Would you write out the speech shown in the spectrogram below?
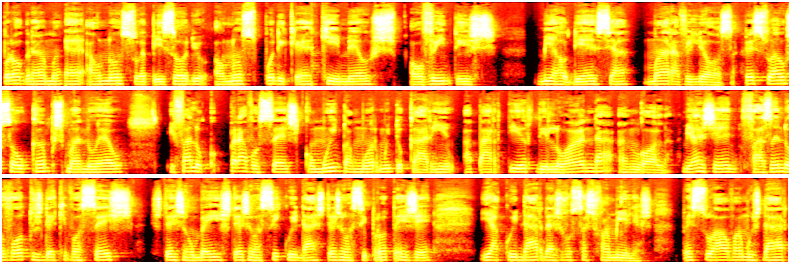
programa, é, ao nosso episódio, ao nosso podcast aqui, meus ouvintes minha audiência maravilhosa. Pessoal, sou o Campos Manuel e falo para vocês com muito amor, muito carinho a partir de Luanda, Angola. Minha gente, fazendo votos de que vocês estejam bem, estejam a se cuidar, estejam a se proteger e a cuidar das vossas famílias. Pessoal, vamos dar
